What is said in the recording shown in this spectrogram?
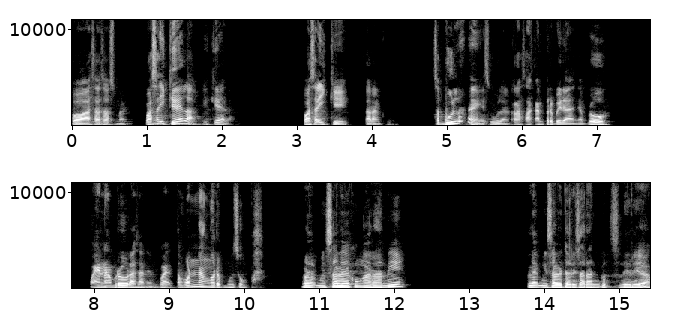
puasa sosmed. Puasa IG lah, IG lah. Puasa IG, saranku. Sebulan aja, sebulan. Rasakan perbedaannya, bro. Enak bro rasanya. Temenang uripmu, sumpah. Lek misalnya aku ngarani lek misalnya dari saranku sendiri Iya. ya.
